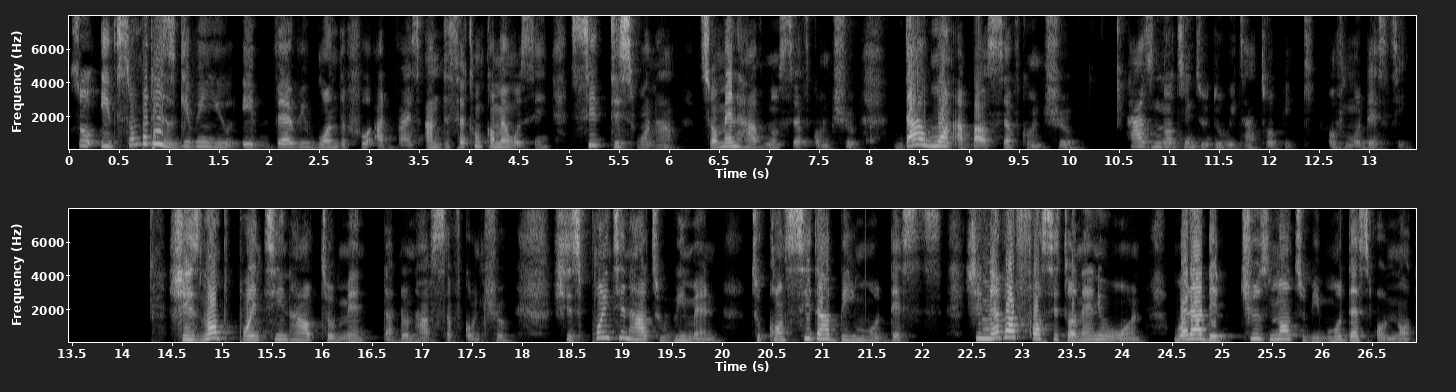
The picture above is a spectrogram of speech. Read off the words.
So if somebody is giving you a very wonderful advice and the second comment was saying sit this one out. Some men have no self-control. That one about self-control has nothing to do with our topic of modesty She's not pointing out to men that don't have self control. She's pointing out to women to consider being modest. She never forced it on anyone, whether they choose not to be modest or not.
